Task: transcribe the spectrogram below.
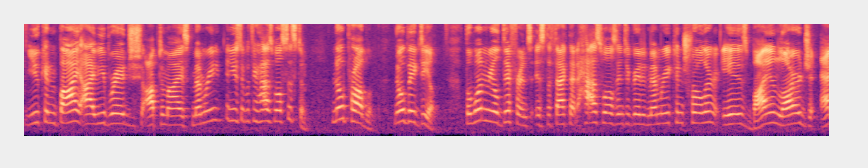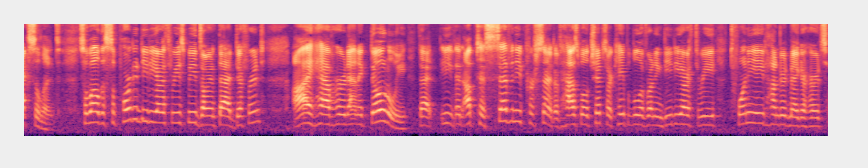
you can buy Ivy Bridge optimized memory and use it with your Haswell system. No problem, no big deal. The one real difference is the fact that Haswell's integrated memory controller is, by and large, excellent. So while the supported DDR3 speeds aren't that different, I have heard anecdotally that even up to 70% of Haswell chips are capable of running DDR3 2800 megahertz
